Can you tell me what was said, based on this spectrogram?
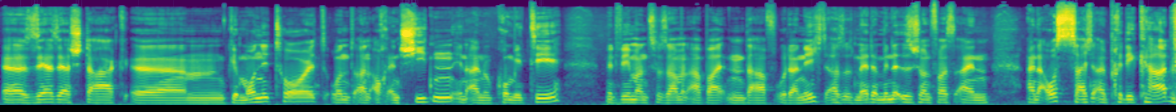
äh, sehr, sehr stark ähm, gemonitort und dann auch entschieden in einem Komitee, mit wem man zusammenarbeiten darf oder nicht. Also mehr oder minder ist es schon fast ein, eine Auszeichnung, ein Prädikat,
